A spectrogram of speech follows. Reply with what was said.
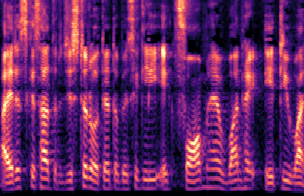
آئرس کے ساتھ رجسٹر ہوتے ہیں تو بیسکلی ایک فارم ہے ون ہے ایٹی ون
